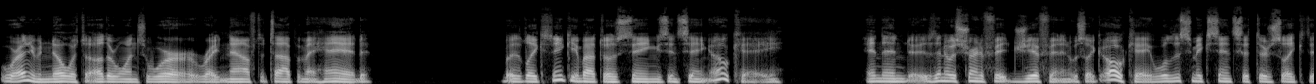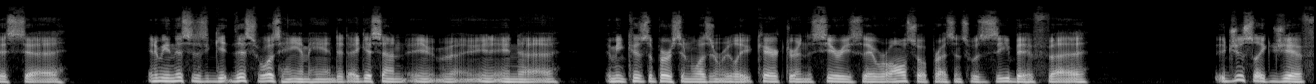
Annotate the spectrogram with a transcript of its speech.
or I don't even know what the other ones were right now off the top of my head. But like thinking about those things and saying, okay. And then, then I was trying to fit Jif in and it was like, okay, well, this makes sense that there's like this, uh, and I mean, this is, this was ham handed, I guess on, in, in uh, I mean, cause the person wasn't really a character in the series. They were also a presence was Zbiff, uh, just like Jif,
